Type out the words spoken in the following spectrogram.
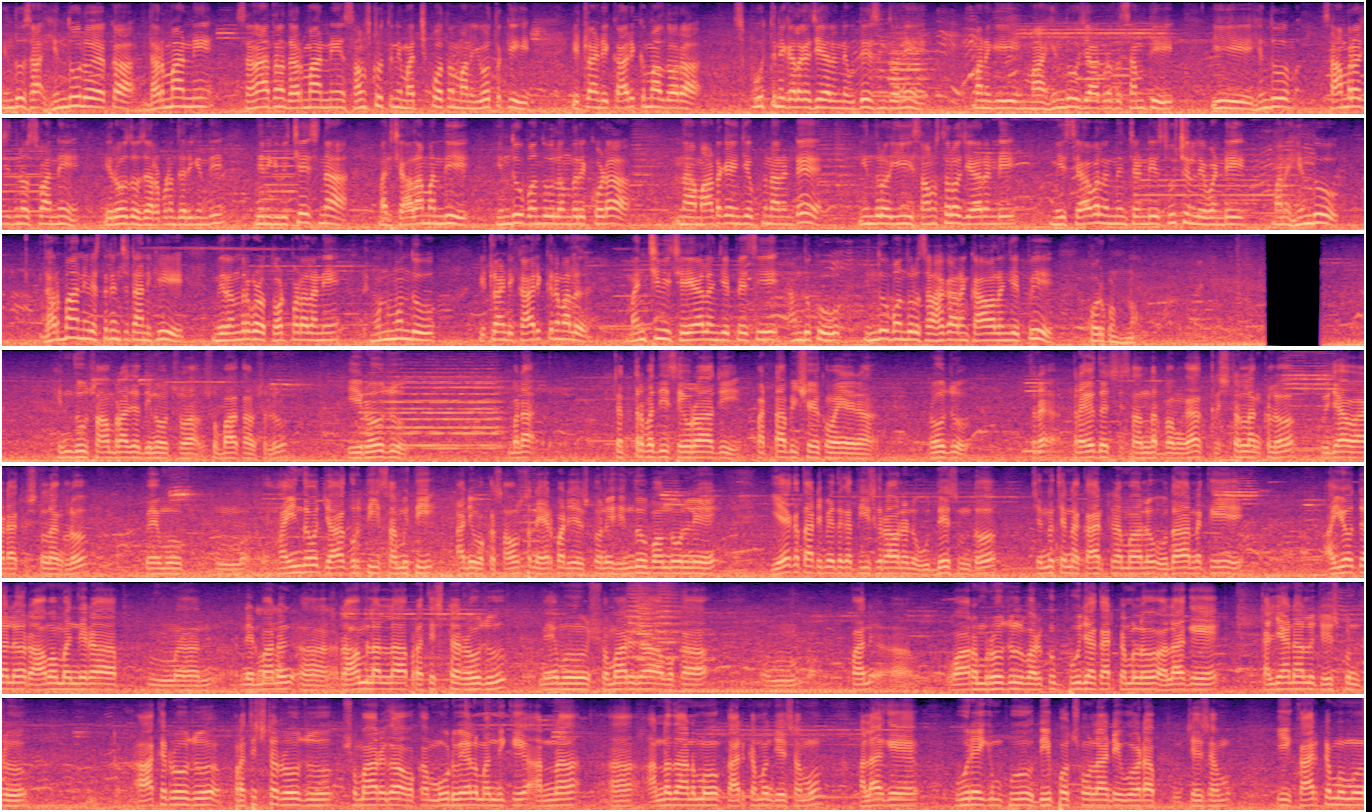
హిందూ సా హిందువుల యొక్క ధర్మాన్ని సనాతన ధర్మాన్ని సంస్కృతిని మర్చిపోతున్న మన యువతకి ఇట్లాంటి కార్యక్రమాల ద్వారా స్ఫూర్తిని కలగజేయాలనే ఉద్దేశంతో మనకి మా హిందూ జాగ్రత్త సమితి ఈ హిందూ సామ్రాజ్య దినోత్సవాన్ని ఈరోజు జరపడం జరిగింది. దీనికి విచ్చేసిన మరి చాలామంది హిందూ బంధువులందరికీ కూడా నా మాటగా ఏం చెప్తున్నారంటే ఇందులో ఈ సంస్థలో చేరండి మీ సేవలు అందించండి సూచనలు ఇవ్వండి. మన హిందూ ధర్మాన్ని విస్తరించడానికి మీరందరూ కూడా తోడ్పడాలని మున్ముందు ఇట్లాంటి కార్యక్రమాలు మంచివి చేయాలని చెప్పేసి అందుకు హిందూ బంధువుల సహకారం కావాలని చెప్పి కోరుకుంటున్నాం. హిందూ సామ్రాజ్య దినోత్సవ శుభాకాంక్షలు. ఈరోజు మన ఛత్రపతి శివరాజీ పట్టాభిషేకం అయిన రోజు త్ర త్రయోదశి సందర్భంగా కృష్ణలంకలో విజయవాడ కృష్ణలంకలో మేము హైందవ జాగృతి సమితి అని ఒక సంస్థను ఏర్పాటు చేసుకొని హిందూ బంధువుల్ని ఏకతాటి మీదుగా తీసుకురావాలనే ఉద్దేశంతో చిన్న చిన్న కార్యక్రమాలు ఉదాహరణకి అయోధ్యలో రామ మందిర నిర్మాణం రామ్లల్లా ప్రతిష్ట రోజు మేము సుమారుగా ఒక పని వారం రోజుల వరకు పూజా కార్యక్రమాలు అలాగే కళ్యాణాలు చేసుకుంటూ ఆఖరి రోజు ప్రతిష్ట రోజు సుమారుగా ఒక మూడు వేల మందికి అన్న అన్నదానము కార్యక్రమం చేశాము. అలాగే ఊరేగింపు దీపోత్సవం లాంటివి కూడా చేశాము. ఈ కార్యక్రమము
